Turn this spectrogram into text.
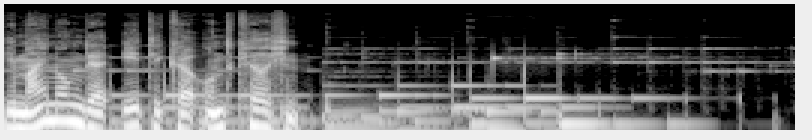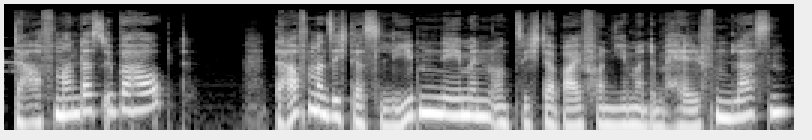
Die Meinung der Ethiker und Kirchen. Darf man das überhaupt? Darf man sich das Leben nehmen und sich dabei von jemandem helfen lassen?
